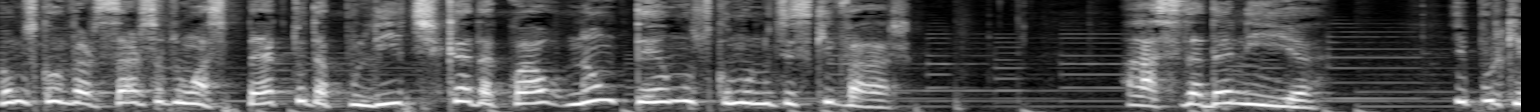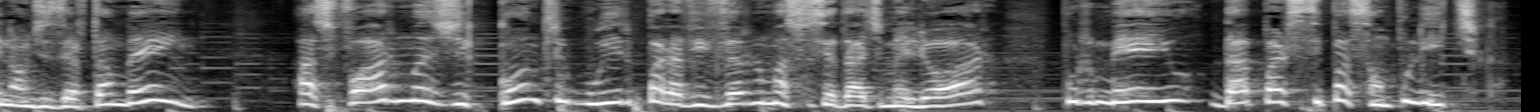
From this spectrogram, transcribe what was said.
vamos conversar sobre um aspecto da política da qual não temos como nos esquivar: a cidadania. E por que não dizer também as formas de contribuir para viver numa sociedade melhor por meio da participação política.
